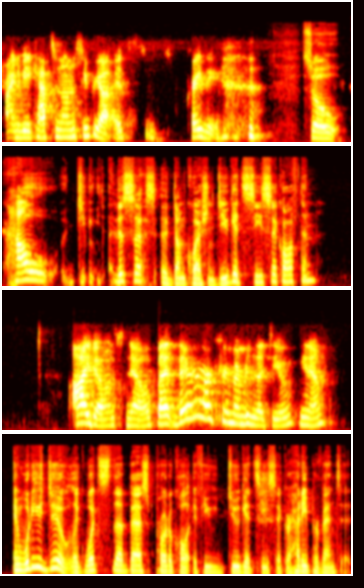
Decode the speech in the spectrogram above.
trying to be a captain on a super yacht. It's, it's crazy. so, how you, this is a dumb question. Do you get seasick often? I don't know, but there are crew members that do, you know. And what do you do? Like, what's the best protocol if you do get seasick, or how do you prevent it?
